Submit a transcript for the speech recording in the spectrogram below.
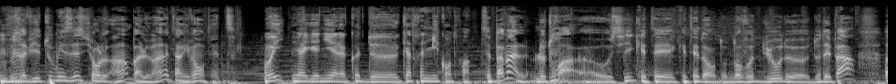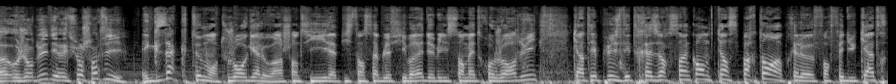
Vous aviez tout misé sur le 1, bah le 1 est arrivé en tête. Oui, il a gagné à la cote de 4,5 contre 1. C'est pas mal. Le 3 euh, aussi, qui était, qui était dans, dans, dans votre duo de, de départ. Euh, Aujourd'hui, direction Chantilly. Exactement, toujours au galop. Hein. Chantilly, la piste en sable fibré, 2100 mètres aujourd'hui. Quintet plus des 13h50, 15 partants après le forfait du 4,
